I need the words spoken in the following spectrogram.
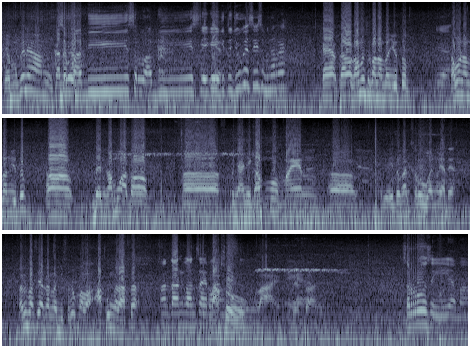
ya mungkin yang seru kadang-kadang habis seru habis ya kayak Iya. gitu juga sih sebenarnya kayak kalau kamu suka nonton YouTube Iya. kamu nonton YouTube eh, band kamu atau eh, penyanyi kamu main eh, ya itu kan seru kan ngeliat ya tapi pasti akan lebih seru kalau aku ngerasa nonton konser langsung langsung, live Iya. biasa. seru sih emang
